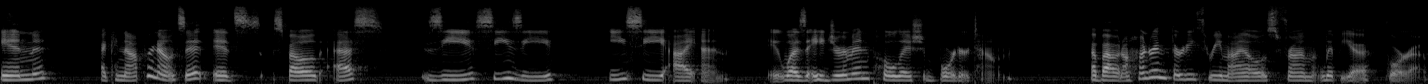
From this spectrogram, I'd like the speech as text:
in I cannot pronounce it. It's spelled S Z C Z E C I N. It was a German Polish border town, about 133 miles from Lipia Gora.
